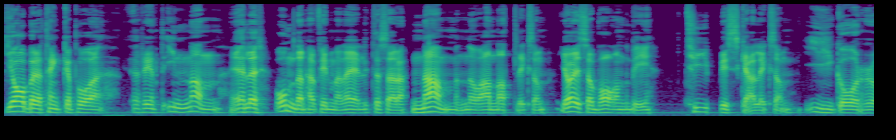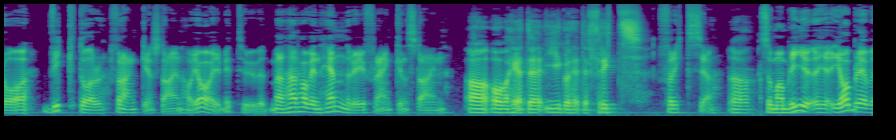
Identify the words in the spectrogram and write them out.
jag börjar tänka på rent innan, eller om den här filmen, är lite så här namn och annat liksom. Jag är så van vid typiska liksom Igor och Viktor Frankenstein har jag i mitt huvud. Men här har vi en Henry Frankenstein. Ja, och vad heter Igor? heter Fritz. Fritz ja. ja. Så man blir ju, jag blev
